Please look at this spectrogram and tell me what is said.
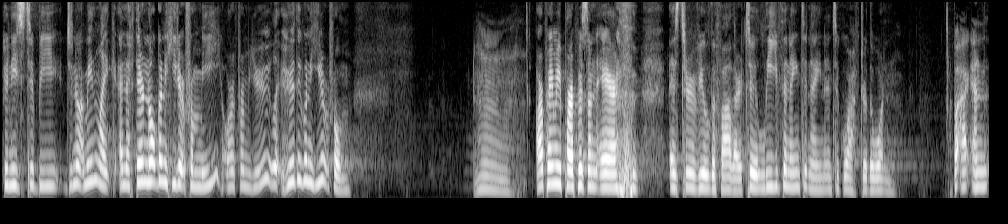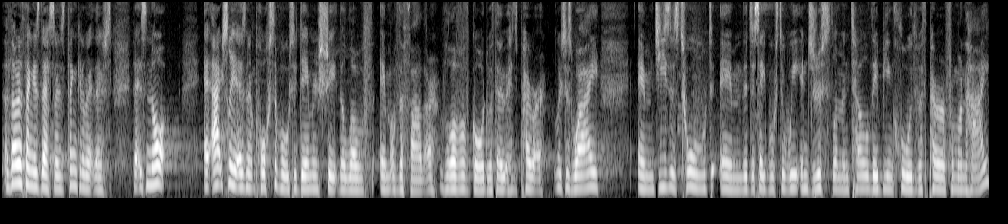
who needs to be, do you know what I mean? Like, and if they're not going to hear it from me or from you, like, who are they going to hear it from? Hmm. Our primary purpose on earth is to reveal the Father, to leave the 99 and to go after the one. But I, and the other thing is this: I was thinking about this. That it's not it actually isn't possible to demonstrate the love um, of the Father, the love of God, without his power, which is why um, Jesus told um, the disciples to wait in Jerusalem until they'd been clothed with power from on high.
